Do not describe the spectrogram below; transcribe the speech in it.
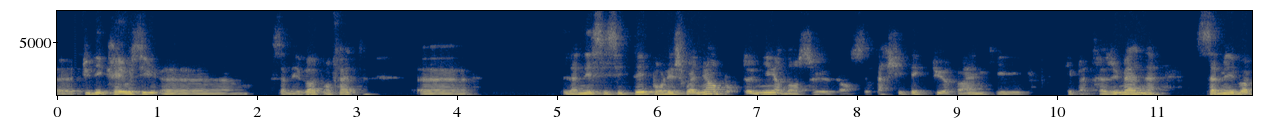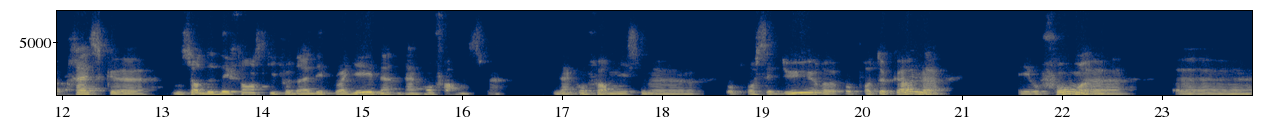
euh, tu décris aussi, euh, ça m'évoque en fait, euh, la nécessité pour les soignants, pour tenir dans, ce, dans cette architecture quand même qui n'est pas très humaine, ça m'évoque presque une sorte de défense qu'il faudrait déployer d'un conformisme, d'un conformisme aux procédures, aux protocoles, et au fond, euh,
